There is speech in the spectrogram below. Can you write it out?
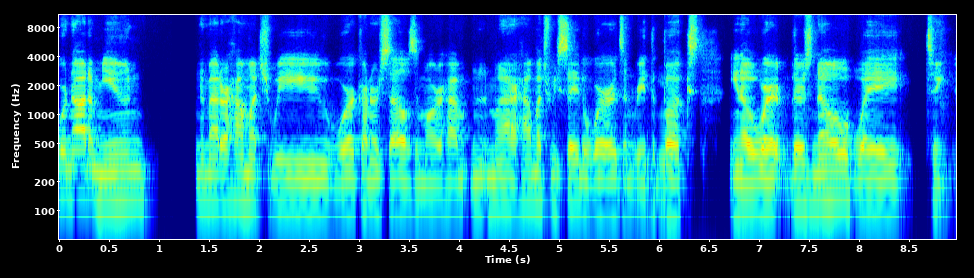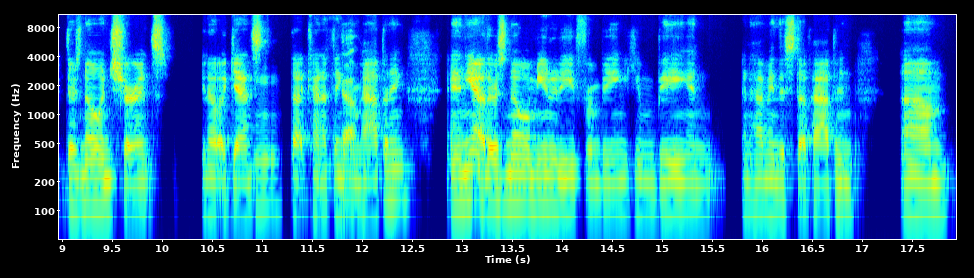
we're not immune no matter how much we work on ourselves and more how no matter how much we say the words and read the mm-hmm. books you know where there's no way to there's no insurance you know against mm-hmm. that kind of thing yeah. from happening and yeah there's no immunity from being a human being and and having this stuff happen um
